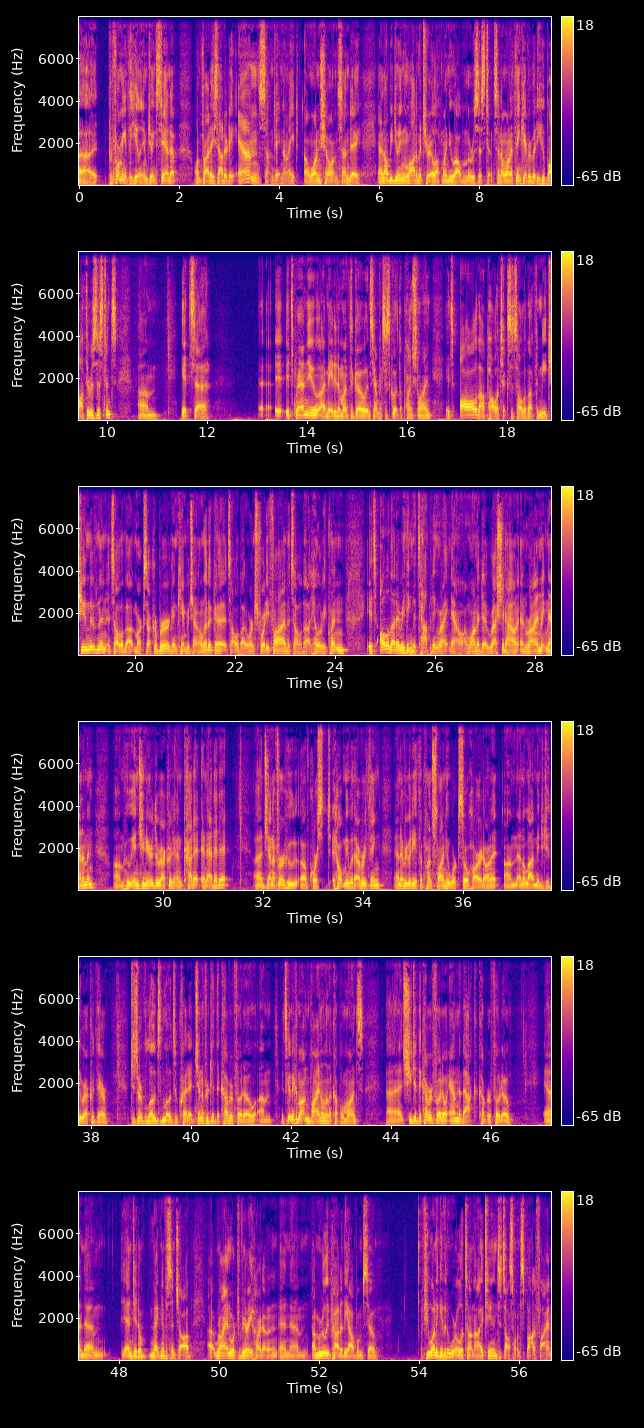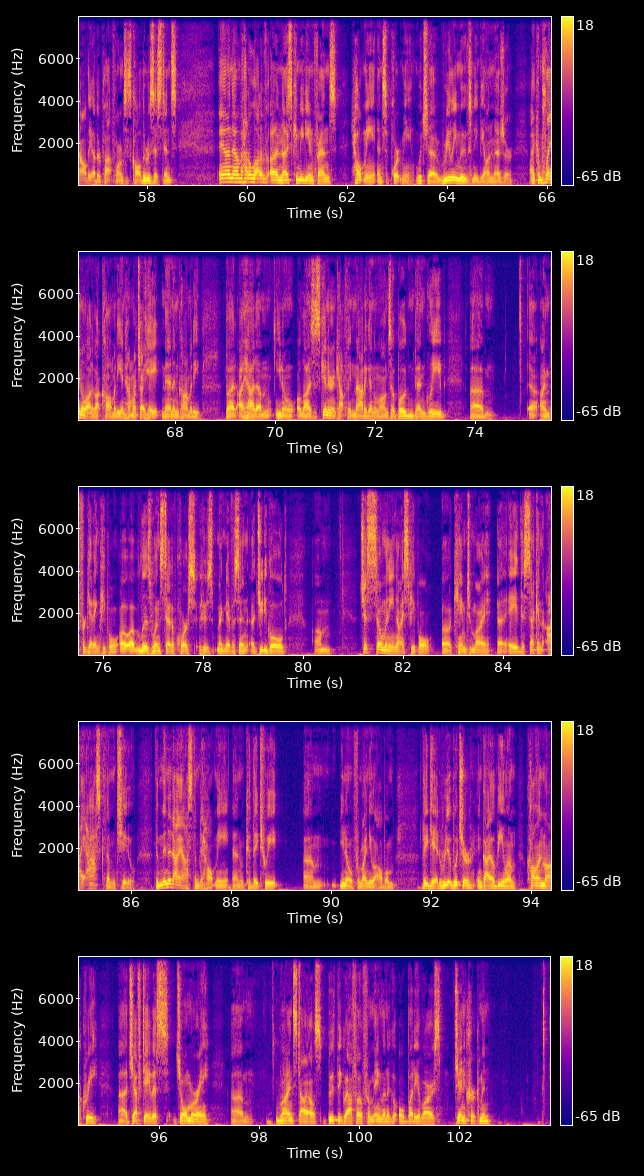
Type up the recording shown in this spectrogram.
Uh, performing at the Helium, doing stand up on Friday, Saturday, and Sunday night, uh, one show on Sunday. And I'll be doing a lot of material off my new album, The Resistance. And I want to thank everybody who bought The Resistance. Um, it's, uh, it- it's brand new. I made it a month ago in San Francisco at the Punchline. It's all about politics. It's all about the Me Too movement. It's all about Mark Zuckerberg and Cambridge Analytica. It's all about Orange 45. It's all about Hillary Clinton. It's all about everything that's happening right now. I wanted to rush it out, and Ryan McManaman, um, who engineered the record and cut it and edited it, uh, Jennifer, who of course helped me with everything, and everybody at the Punchline who worked so hard on it um, and allowed me to do the record there, deserve loads and loads of credit. Jennifer did the cover photo. Um, it's going to come out in vinyl in a couple months. Uh, she did the cover photo and the back cover photo, and um, and did a magnificent job. Uh, Ryan worked very hard on it, and um, I'm really proud of the album. So if you want to give it a whirl, it's on iTunes. It's also on Spotify and all the other platforms. It's called The Resistance. And I've had a lot of uh, nice comedian friends help me and support me, which uh, really moves me beyond measure. I complain a lot about comedy and how much I hate men in comedy. But I had, um, you know, Eliza Skinner and Kathleen Madigan, Alonzo Bodden, Ben Gleib. Um, uh, I'm forgetting people. Oh, uh, Liz Winstead, of course, who's magnificent. Uh, Judy Gold. Um, just so many nice people uh, came to my uh, aid the second I asked them to. The minute I asked them to help me and could they tweet, um, you know, for my new album, they did. Rhea Butcher and Guy Obelam, Colin Mochrie, uh, Jeff Davis, Joel Murray, um, Ryan Stiles, Boothby Graffoe from England, an old buddy of ours, Jen Kirkman.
